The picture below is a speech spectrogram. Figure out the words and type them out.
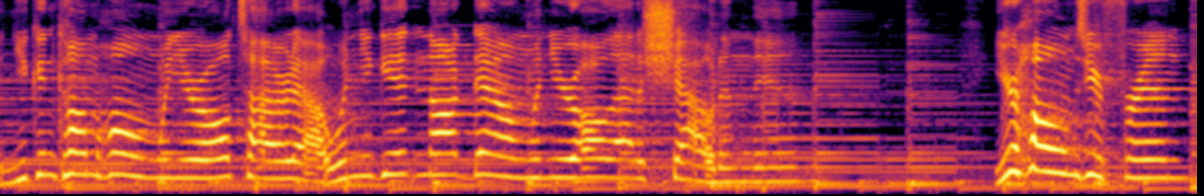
And you can come home when you're all tired out, when you get knocked down, when you're all out of shout, and then your home's your friend.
